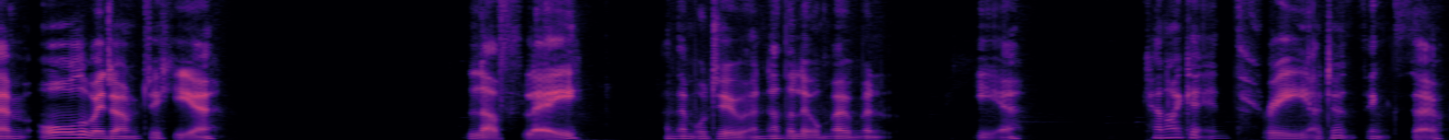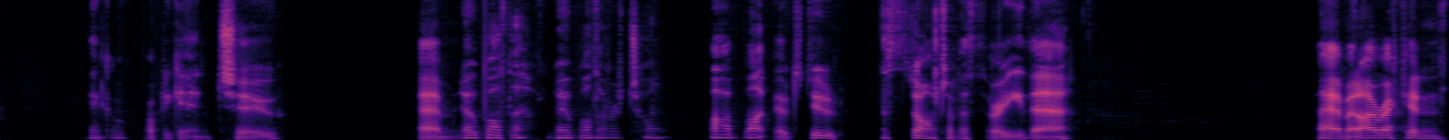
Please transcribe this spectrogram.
Um, all the way down to here. Lovely. And then we'll do another little moment here. Can I get in three? I don't think so. I think I'll probably get in two. Um, no bother. No bother at all. Oh, I might be able to do the start of a three there. Um, and I reckon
